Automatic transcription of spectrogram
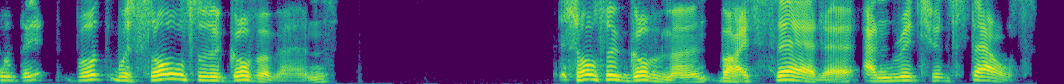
but, they, but was sold to the government, sold to the government by Sarah and Richard Stout.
